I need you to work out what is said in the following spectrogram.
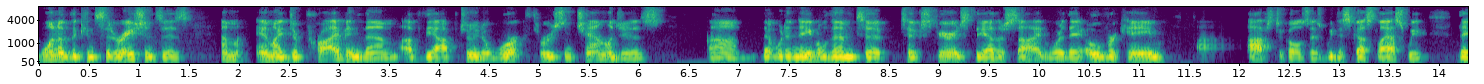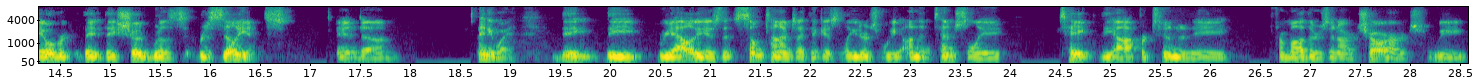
one of the considerations is, am, am I depriving them of the opportunity to work through some challenges um, that would enable them to to experience the other side, where they overcame obstacles, as we discussed last week. They over they they showed res, resilience, and um, anyway, the the reality is that sometimes I think as leaders we unintentionally take the opportunity from others in our charge. We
